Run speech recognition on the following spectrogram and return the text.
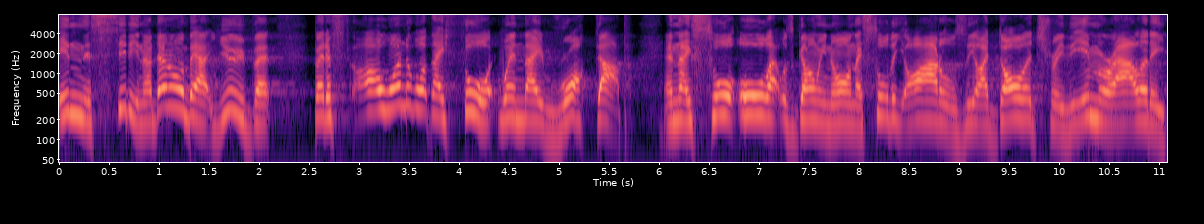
in this city. And I don't know about you, but, but if, I wonder what they thought when they rocked up and they saw all that was going on. They saw the idols, the idolatry, the immorality,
